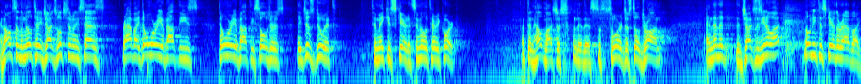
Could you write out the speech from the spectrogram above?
And all of a sudden, the military judge looks at him and he says, Rabbi, don't worry about these, don't worry about these soldiers. They just do it to make you scared. It's a military court. That didn't help much, just their swords are still drawn. And then the, the judge says, You know what? No need to scare the rabbi.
